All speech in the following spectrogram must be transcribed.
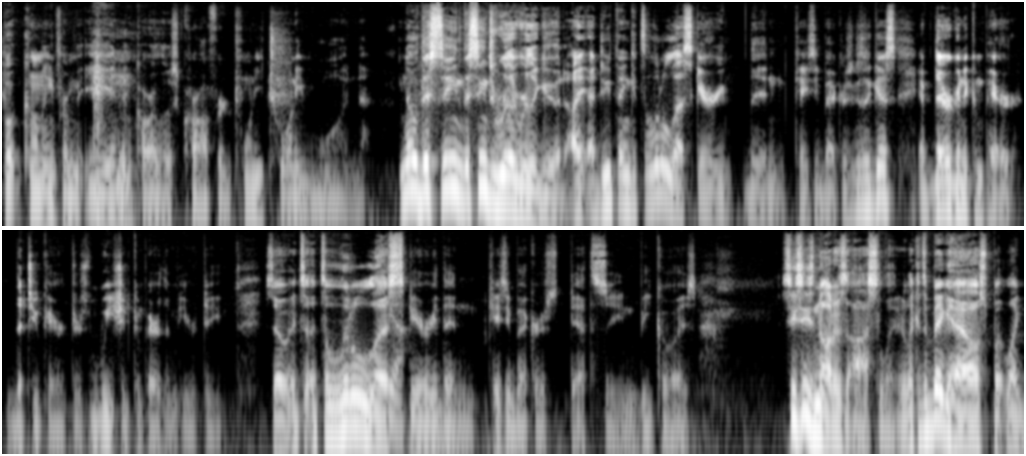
book coming from Ian Carlos Crawford, 2021. No, this scene, this scene's really, really good. I, I do think it's a little less scary than Casey Becker's because I guess if they're going to compare the two characters, we should compare them here too. So it's it's a little less Yeah. scary than Casey Becker's death scene because CC's not as isolated. Like it's a big house, but like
